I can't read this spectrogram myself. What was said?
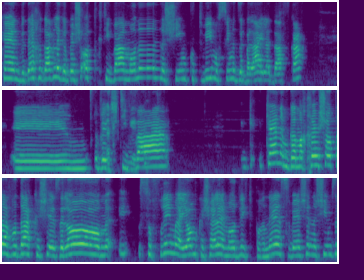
כן, ודרך אגב לגבי שעות כתיבה, המון אנשים כותבים, עושים את זה בלילה דווקא. וכתיבה... כן, הם גם אחרי שעות העבודה, קשה, זה לא... סופרים היום קשה להם מאוד להתפרנס, ויש אנשים זה,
